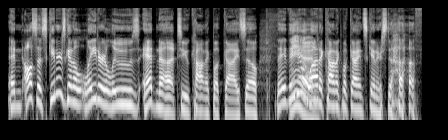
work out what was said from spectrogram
and also Skinner's gonna later lose Edna to comic book guy, so they they do a lot of comic book guy and Skinner stuff.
